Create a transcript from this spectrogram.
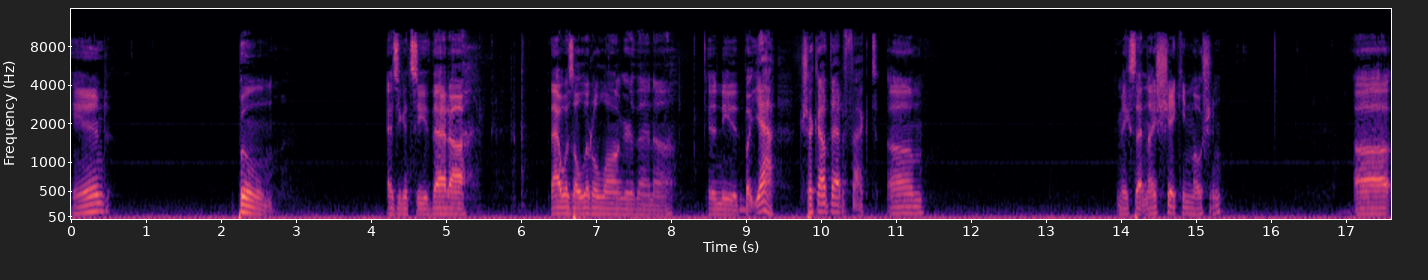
and boom. As you can see, that uh, that was a little longer than uh, it needed. But yeah, check out that effect. Um, it makes that nice shaking motion. Uh,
